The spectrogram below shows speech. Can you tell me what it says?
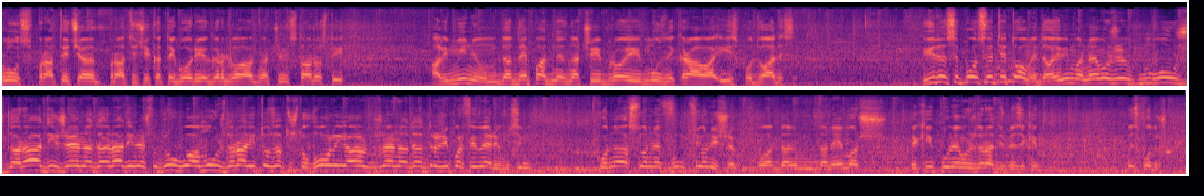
plus prateća, prateće kategorije grla, znači starosti, ali minimum da ne padne znači, broj muznih krava ispod 20. I da se posveti tome, da ima, ne može muž da radi, žena da radi nešto drugo, a muž da radi to zato što voli, a žena da drži parfimeriju. Mislim, kod nas to ne funkcioniše, da, da nemaš ekipu, ne možeš da radiš bez ekipu bez podrške.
